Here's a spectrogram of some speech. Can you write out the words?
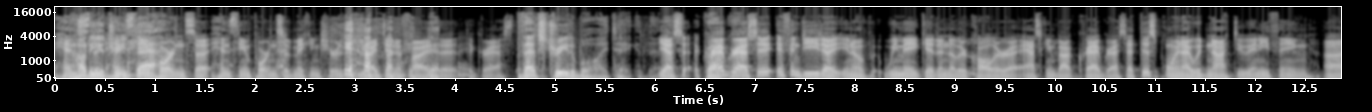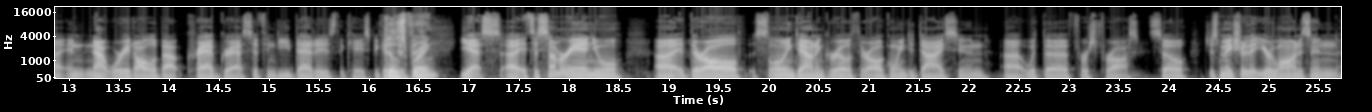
Hence How do you the, treat that? The importance, uh, hence the importance of making sure that yeah. you identify yeah. the, the grass. That's treatable, I take it. Then. Yes, uh, crabgrass. If indeed, uh, you know, we may get another caller uh, asking about crabgrass. At this point, I would not do anything uh, and not worry at all about crabgrass, if indeed that is the case. Because till spring. yes, uh, it's a summer annual. they're all slowing down in growth. They're all going to die soon with the first frost. So just make sure that your lawn is in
